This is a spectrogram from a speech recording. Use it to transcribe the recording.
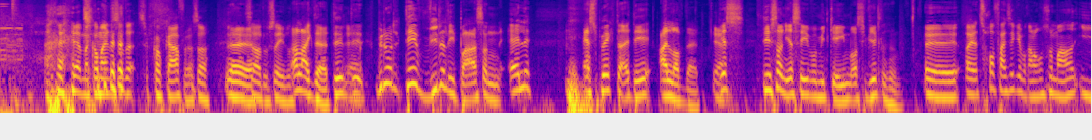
ja, man kommer ind og så, så kop kaffe, og så, Ja, ja. så er du saved. I like that. Det, Ja. det, ved du, det er vidderligt bare sådan alle aspekter af det. I love that. Ja. Yes, det er sådan, jeg saver mit game, også i virkeligheden. Øh, og jeg tror faktisk ikke, jeg vil rende rundt så meget i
